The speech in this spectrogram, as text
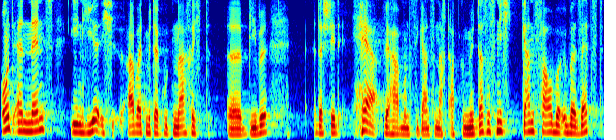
Und er nennt ihn hier, ich arbeite mit der guten Nachricht äh, Bibel, da steht Herr, wir haben uns die ganze Nacht abgemüht. Das ist nicht ganz sauber übersetzt.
